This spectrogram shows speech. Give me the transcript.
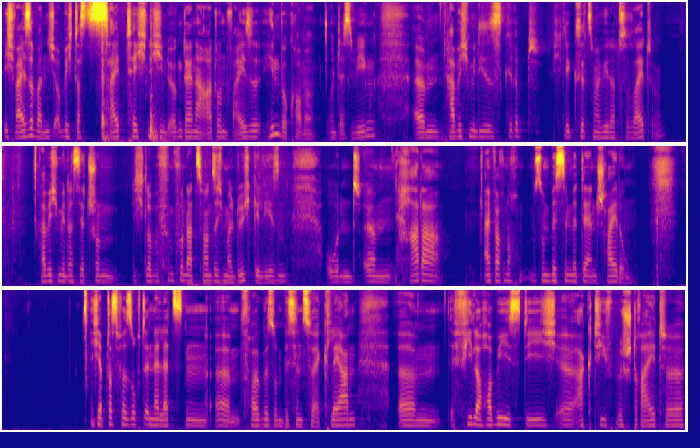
Ich weiß aber nicht, ob ich das zeittechnisch in irgendeiner Art und Weise hinbekomme. Und deswegen ähm, habe ich mir dieses Skript, ich lege es jetzt mal wieder zur Seite, habe ich mir das jetzt schon, ich glaube, 520 Mal durchgelesen und ähm, hader einfach noch so ein bisschen mit der Entscheidung ich habe das versucht in der letzten ähm, Folge so ein bisschen zu erklären. Ähm, viele Hobbys, die ich äh, aktiv bestreite,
